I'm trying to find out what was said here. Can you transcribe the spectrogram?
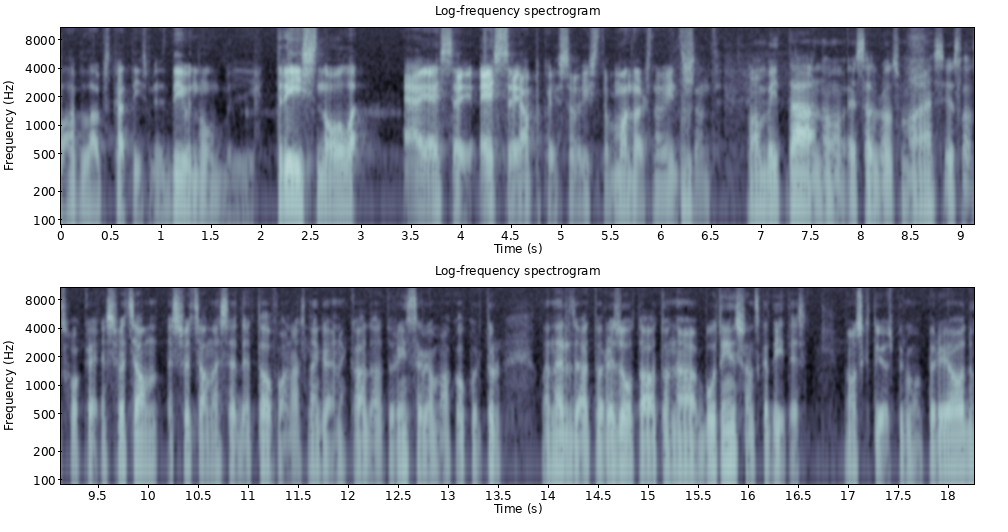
labi, labi, skatīsimies, 2-0, bļi. 3-0. Ej, es eju, es eju apakaļ savu istabu. Man vairs nav interesanti. Man bija tā, nu, es atbraucu mājās, ieslēdzu hokeju. Es speciāli, es speciāli nesēdēju telefonā, negāju nekādā tur Instagramā, kaut kur tur, lai neredzētu to rezultātu un uh, būtu interesanti skatīties. Noskatījos pirmo periodu,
